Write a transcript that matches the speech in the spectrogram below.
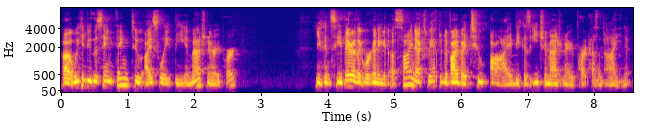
Uh, we can do the same thing to isolate the imaginary part. You can see there that we're going to get a sine x. We have to divide by 2i because each imaginary part has an i in it.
